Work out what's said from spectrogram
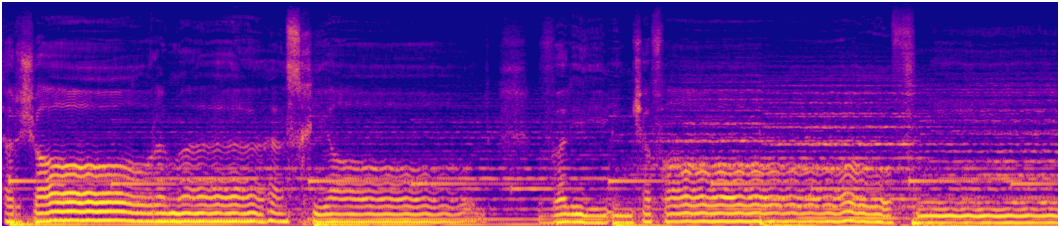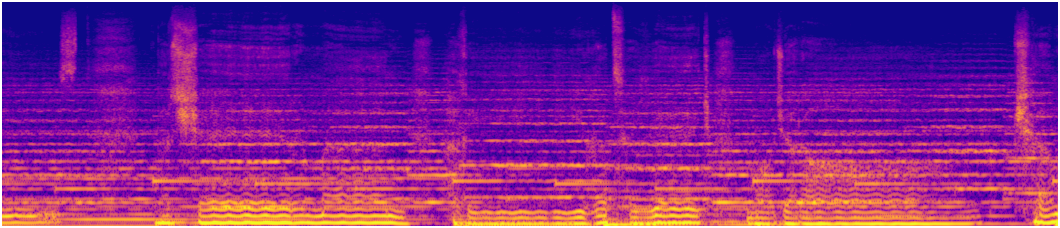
سرشارم از خیال ولی این کفاف نیست. در شعر من حقیقت یک ماجرا کم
